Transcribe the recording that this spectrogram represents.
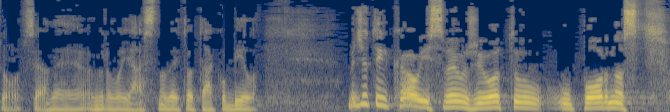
To sada je vrlo jasno da je to tako bilo. Međutim, kao i sve u životu, upornost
